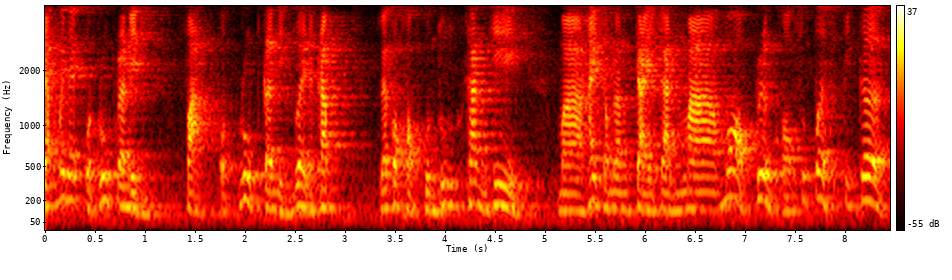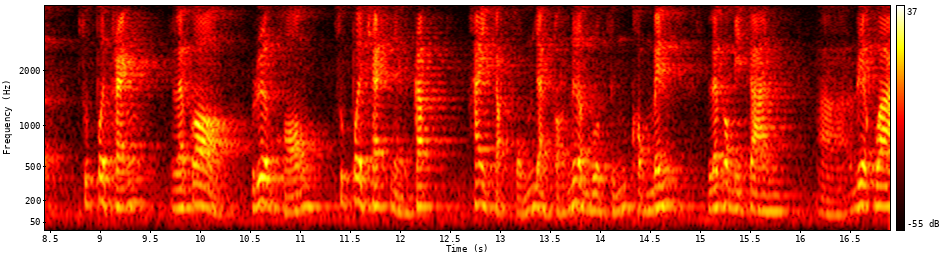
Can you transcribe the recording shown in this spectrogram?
ยังไม่ได้กดรูปกระดิ่งฝากกดรูปกระดิ่งด้วยนะครับ แล้วก็ขอบคุณทุกๆท่านที่ มาให้กำลังใจกันมามอบเรื่องของซูเปอร์สติกเกอร์ซูเปอร์แทงแล้วก็เรื่องของซูเปอร์แชทเนี่ยนะครับให้กับผมอย่างต่อเนื่องรวมถึงคอมเมนต์แล้วก็มีการเรียกว่า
